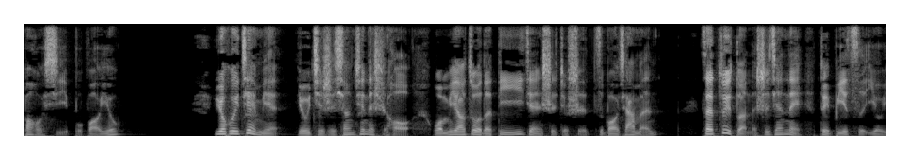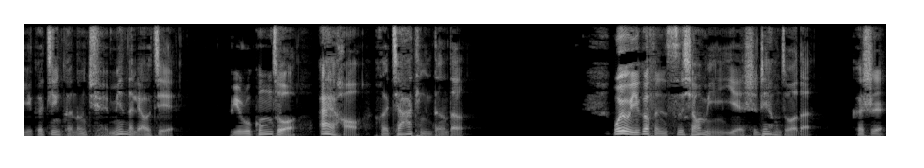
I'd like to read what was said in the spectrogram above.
报喜不报忧。约会见面，尤其是相亲的时候，我们要做的第一件事就是自报家门，在最短的时间内对彼此有一个尽可能全面的了解，比如工作、爱好和家庭等等。我有一个粉丝小敏也是这样做的，可是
